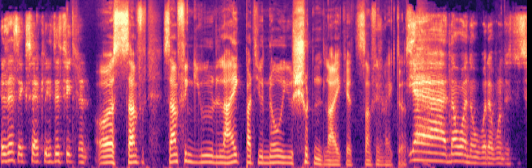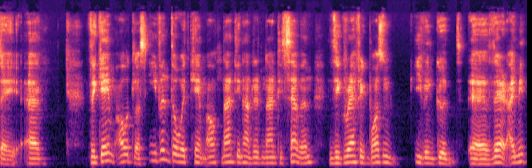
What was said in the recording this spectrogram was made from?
that's exactly the thing that. Or some something you like, but you know you shouldn't like it. Something like this. Yeah, now I know what I wanted to say. Uh, the game Outlaws, even though it came out 1997, the graphic wasn't even good uh, there. I mean,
